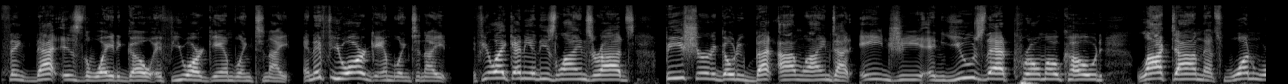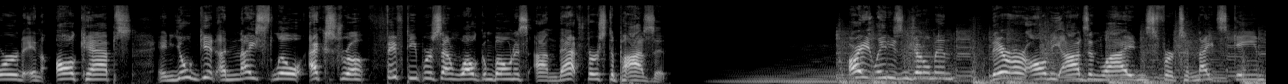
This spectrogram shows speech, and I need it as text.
think that is the way to go if you are gambling tonight. And if you are gambling tonight, if you like any of these lines or odds, be sure to go to betonline.ag and use that promo code LOCKDOWN. That's one word in all caps, and you'll get a nice little extra 50% welcome bonus on that first deposit. All right, ladies and gentlemen, there are all the odds and lines for tonight's game,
